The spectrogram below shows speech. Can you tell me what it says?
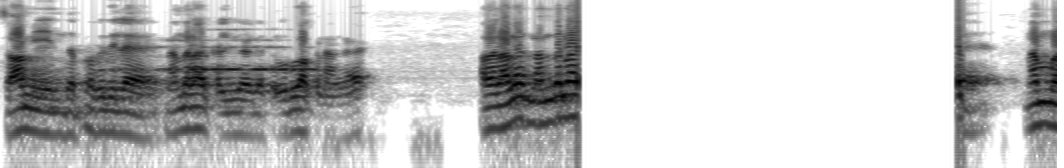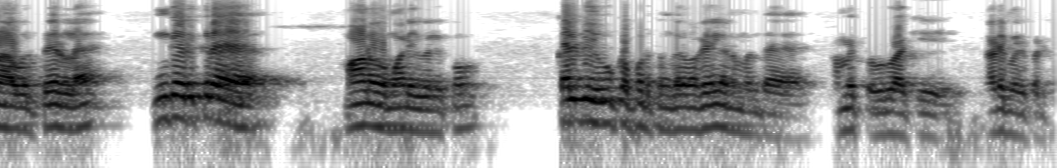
சாமி இந்த பகுதியில் நந்தனார் கல்வி கழகத்தை உருவாக்குனாங்க. அதனால நந்தனார் நம்ம அவர் பேரில் இங்கே இருக்கிற மாணவ மாணவிகளுக்கும் கல்வியை ஊக்கப்படுத்துங்கிற வகையில் நம்ம இந்த அமைப்பை உருவாக்கி நடைமுறைப்படுத்தி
